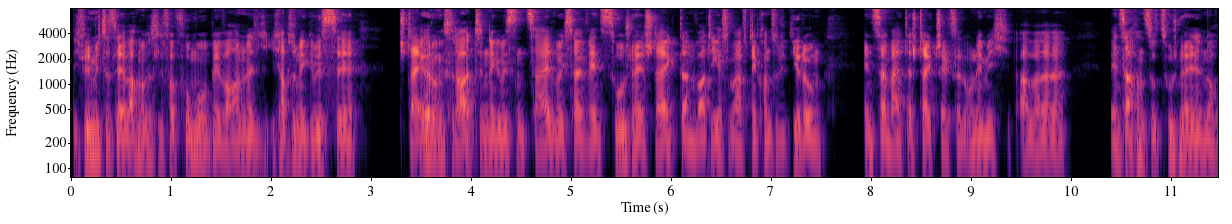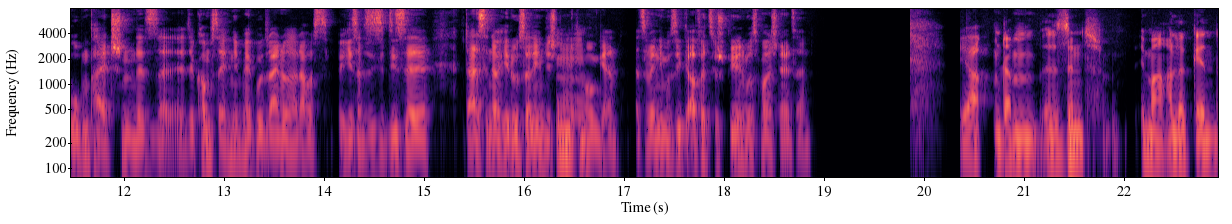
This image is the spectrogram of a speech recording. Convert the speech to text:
ich will mich da selber auch mal ein bisschen vor FOMO bewahren. Ich, ich habe so eine gewisse Steigerungsrate in einer gewissen Zeit, wo ich sage, wenn es so schnell steigt, dann warte ich erstmal auf eine Konsolidierung. Wenn es dann weiter steigt, steigt es halt ohne mich. Aber wenn Sachen so zu schnell nach oben peitschen, das ist, äh, da kommst du eigentlich nicht mehr gut rein oder raus. Wie gesagt, diese, diese Reise nach Jerusalem, die spiele ich mhm. gern. Also wenn die Musik aufhört zu spielen, muss man schnell sein. Ja, dann äh, sind immer alle gern,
